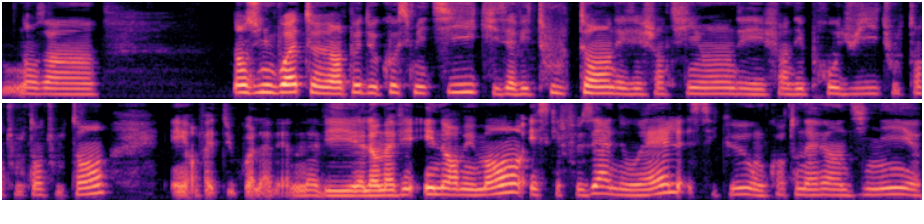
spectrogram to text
dans un dans une boîte un peu de cosmétiques. Ils avaient tout le temps des échantillons, des, des produits, tout le temps, tout le temps, tout le temps. Et en fait, du coup, elle, en, avait, elle en avait énormément. Et ce qu'elle faisait à Noël, c'est que quand on avait un dîner,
